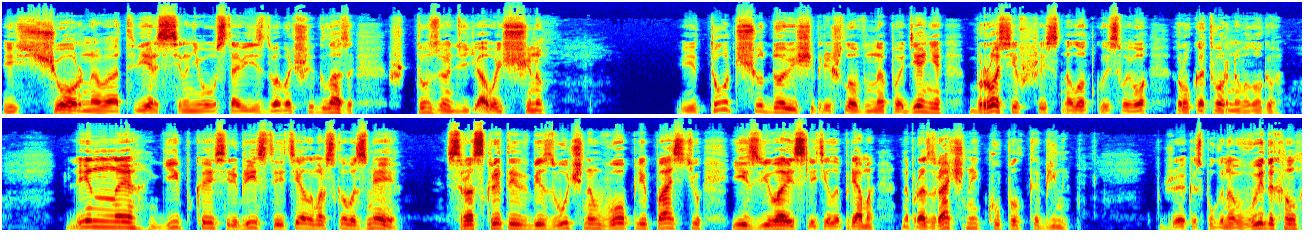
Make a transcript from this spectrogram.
Из черного отверстия на него уставились два больших глаза. Что за дьявольщина? И тут чудовище перешло в нападение, бросившись на лодку из своего рукотворного логова. Длинное, гибкое, серебристое тело морского змея с раскрытой в беззвучном вопле пастью и, извиваясь, слетело прямо на прозрачный купол кабины. Джек испуганно выдохнул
